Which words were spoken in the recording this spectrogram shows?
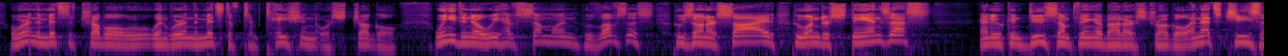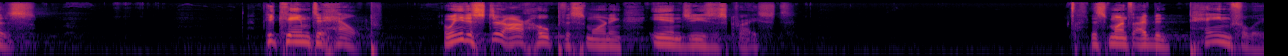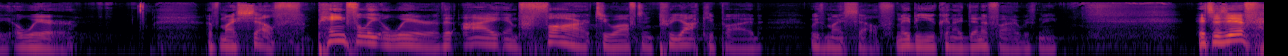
When we're in the midst of trouble, when we're in the midst of temptation or struggle, we need to know we have someone who loves us, who's on our side, who understands us, and who can do something about our struggle, and that's Jesus. He came to help. And we need to stir our hope this morning in Jesus Christ. This month, I've been painfully aware of myself, painfully aware that I am far too often preoccupied with myself. Maybe you can identify with me. It's as if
